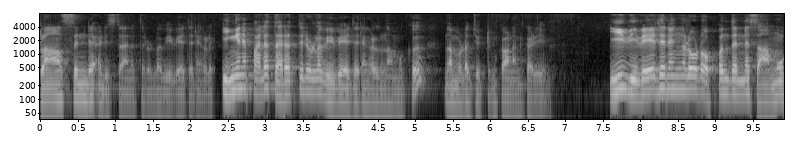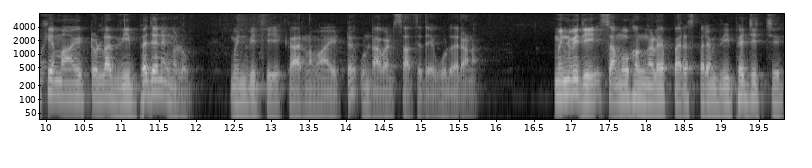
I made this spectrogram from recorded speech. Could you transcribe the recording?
ക്ലാസിന്റെ അടിസ്ഥാനത്തിലുള്ള വിവേചനങ്ങൾ. ഇങ്ങനെ പല തരത്തിലുള്ള വിവേചനങ്ങൾ നമുക്ക് നമ്മുടെ ചുറ്റും കാണാൻ കഴിയും. ഈ വിവേചനങ്ങളോടൊപ്പം തന്നെ സാമൂഹ്യമായിട്ടുള്ള വിഭജനങ്ങളും മുൻവിധി കാരണമായിട്ട് ഉണ്ടാവാൻ സാധ്യത കൂടുതലാണ്. മുൻവിധി സമൂഹങ്ങളെ പരസ്പരം വിഭജിച്ച്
